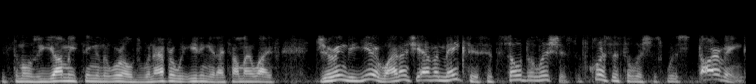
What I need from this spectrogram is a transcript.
It's the most yummy thing in the world. Whenever we're eating it, I tell my wife, during the year, why don't you ever make this? It's so delicious. Of course it's delicious. We're starving.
